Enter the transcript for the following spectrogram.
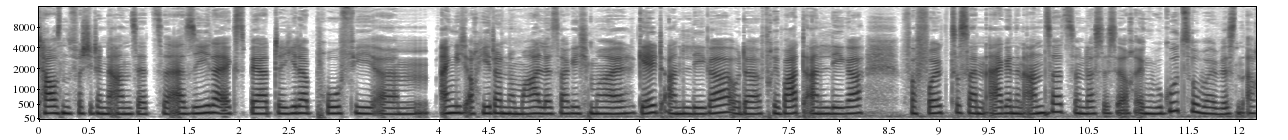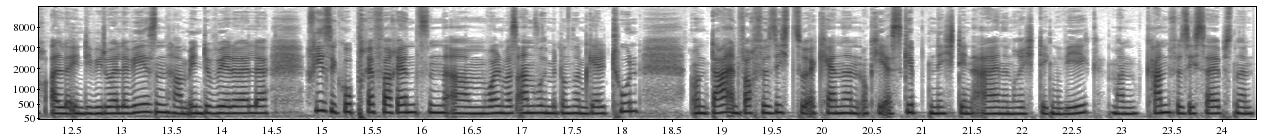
tausend verschiedene Ansätze. Also jeder Experte, jeder Profi, ähm, eigentlich auch jeder normale, sage ich mal, Geldanleger oder Privatanleger verfolgt so seinen eigenen Ansatz und das ist ja auch irgendwo gut so, weil wir sind auch alle individuelle Wesen, haben individuelle Risikopräferenzen, ähm, wollen was anderes mit unserem Geld tun und da einfach für sich zu erkennen, okay, es gibt nicht den einen richtigen Weg. Man kann für sich selbst einen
